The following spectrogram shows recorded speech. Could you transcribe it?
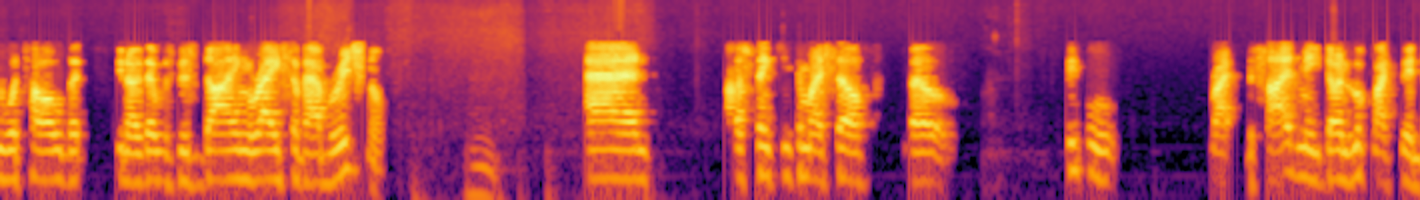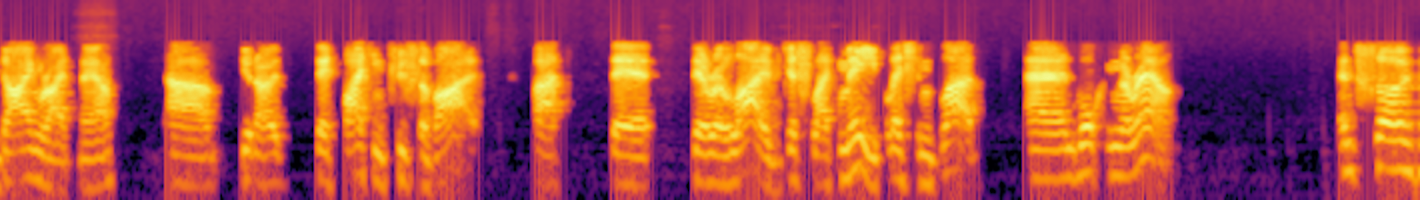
we were told that you know there was this dying race of Aboriginals, mm. and I was thinking to myself, well, people right beside me don't look like they're dying right now. Uh, you know, they're fighting to survive, but they're they're alive just like me, flesh and blood, and walking around. And so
